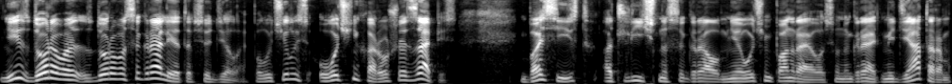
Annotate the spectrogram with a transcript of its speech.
и здорово, здорово сыграли это все дело. Получилась очень хорошая запись. Басист отлично сыграл, мне очень понравилось. Он играет медиатором,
